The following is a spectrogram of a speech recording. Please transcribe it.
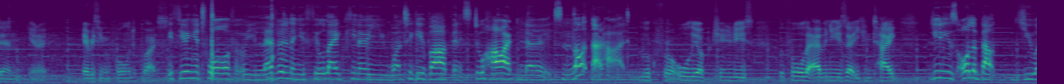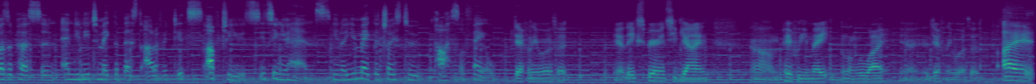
then you know everything will fall into place. If you're in your 12 or 11 and you feel like you know you want to give up and it's too hard, no, it's not that hard. Look for all the opportunities, look for all the avenues that you can take. Uni is all about you as a person and you need to make the best out of it. It's up to you, it's, it's in your hands. You know, you make the choice to pass or fail. Definitely worth it. Yeah, the experience you gain, um, people you meet along the way, you know, definitely worth it. I,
